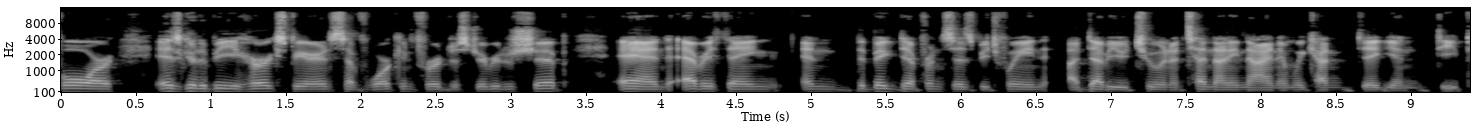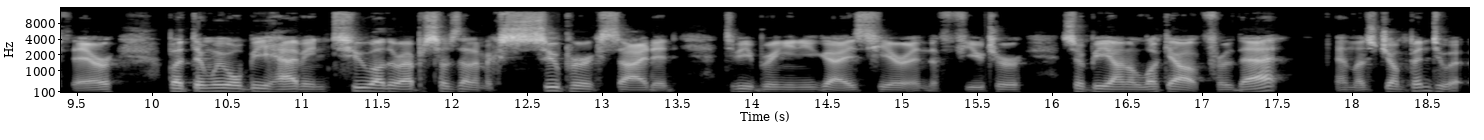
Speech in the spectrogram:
four is going to be her experience of working for a distributorship and everything and the big differences between a W2 and a 1099 and we kind of dig in deep there. But then we will be having two other episodes that I'm super excited to be bringing you guys here in the future. So be on the lookout for that and let's jump into it.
